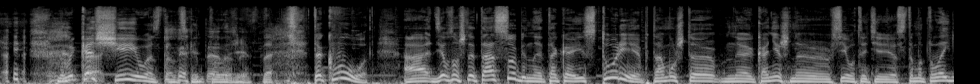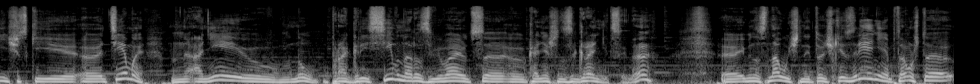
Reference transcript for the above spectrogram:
Ну, вы кощей у вас, там, так сказать, получается. Так вот, а дело в том, что это особенная такая история, потому что, м, конечно, все вот эти стоматологические э, темы, они, э, ну, прогрессивно развиваются, э, конечно, за границей, да? Э, Именно с научной точки зрения, потому что,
